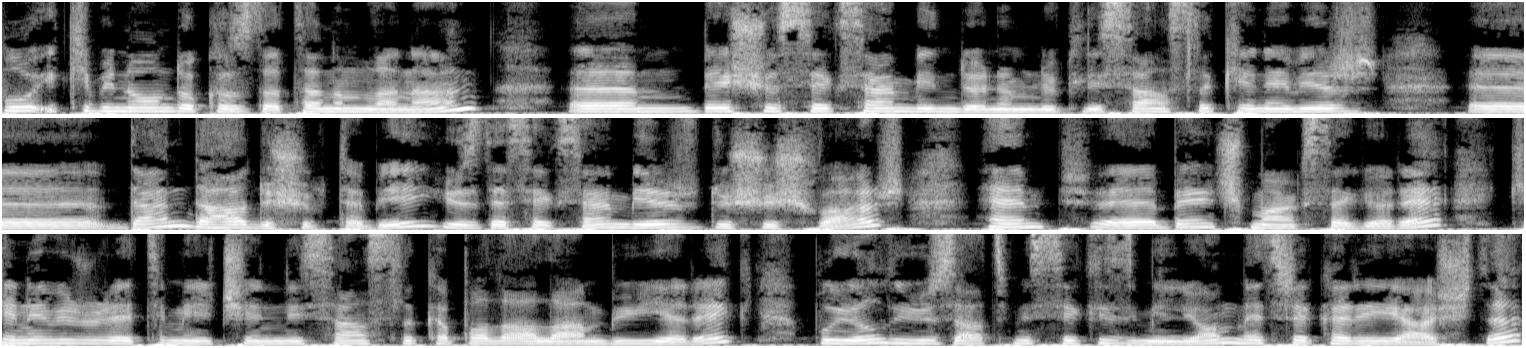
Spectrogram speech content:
Bu 2019'da tanımlanan 580 bin dönümlük lisanslı kenevir den daha düşük tabii. %81 düşüş var. Hem benchmarks'a göre kenevir üretimi için lisanslı kapalı alan büyüyerek bu yıl 168 milyon metrekareyi aştı.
